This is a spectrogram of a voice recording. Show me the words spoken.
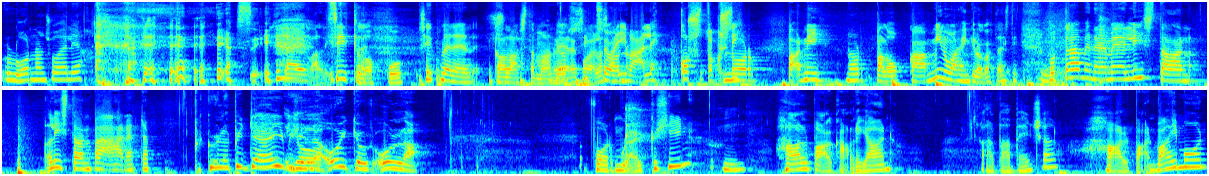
luonnonsuojelija. ja siitä ei valita. Sitten loppuu. Sitten menen kalastamaan sit se on saimaalle kostoksi. Norppa, niin, norppa loukkaa minua henkilökohtaisesti. Mutta tämä menee meidän listaan, listan päähän, että kyllä pitää ihmisellä Joo. oikeus olla Formula 1, hmm. halpaan kaljaan, Alpaa bensaan. halpaan vaimoon,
